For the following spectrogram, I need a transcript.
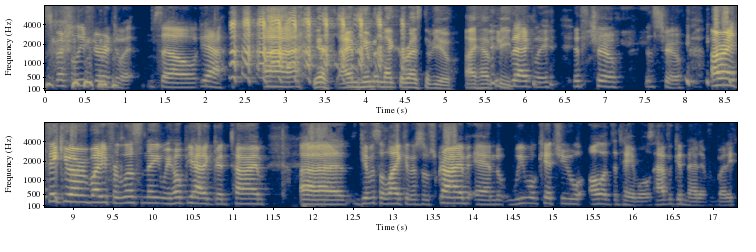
especially if you're into it. So yeah. Uh, Yes, I am human like the rest of you. I have feet. exactly. It's true. It's true. All right. Thank you everybody for listening. We hope you had a good time. Uh, give us a like and a subscribe, and we will catch you all at the tables. Have a good night, everybody.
